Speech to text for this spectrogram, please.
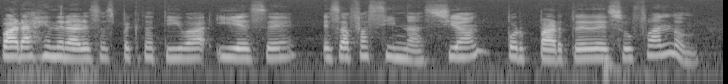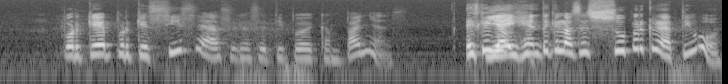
para generar esa expectativa y ese esa fascinación por parte de su fandom? ¿Por qué? Porque sí se hacen ese tipo de campañas. Es que y yo- hay gente que lo hace súper creativo.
